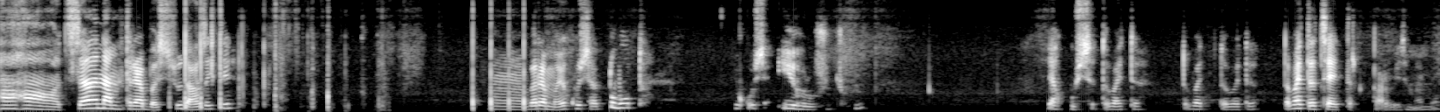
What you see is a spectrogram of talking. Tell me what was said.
Ага, це нам треба сюди зайти. Беремо якусь тут. Якусь ігрушечку. Якусь, давайте, давайте, давайте. Давайте цей трактор візьмемо.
